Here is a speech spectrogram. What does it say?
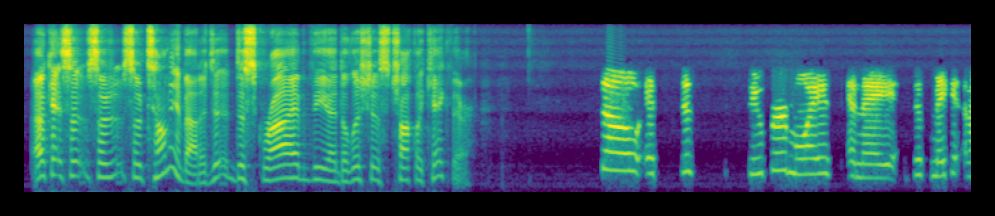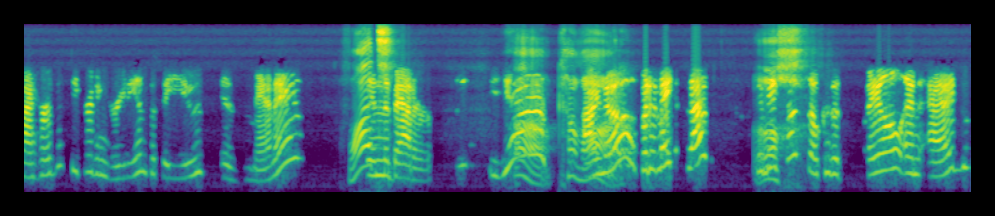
okay, so so so tell me about it. D- describe the uh, delicious chocolate cake there. So it's just super moist, and they just make it. And I heard the secret ingredient that they use is mayonnaise. What in the batter? Yeah, oh, come on. I know, but it makes sense. It Ugh. makes sense though because it's oil and eggs.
